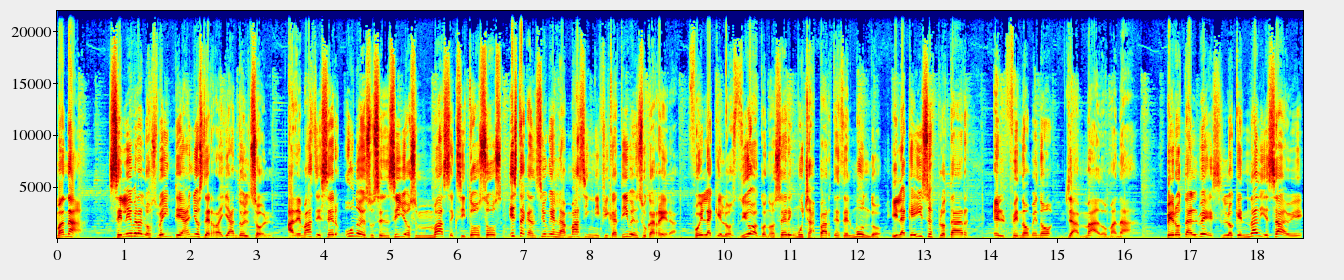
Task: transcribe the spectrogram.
Maná celebra los 20 años de Rayando el Sol. Además de ser uno de sus sencillos más exitosos, esta canción es la más significativa en su carrera. Fue la que los dio a conocer en muchas partes del mundo y la que hizo explotar el fenómeno llamado Maná. Pero tal vez lo que nadie sabe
